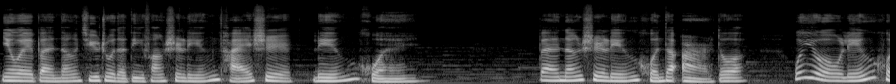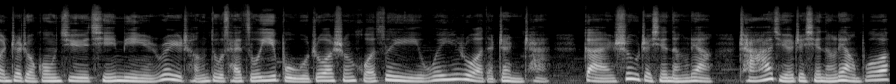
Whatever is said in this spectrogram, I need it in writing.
因为本能居住的地方是灵台，是灵魂。本能是灵魂的耳朵。唯有灵魂这种工具，其敏锐程度才足以捕捉生活最微弱的震颤，感受这些能量，察觉这些能量波，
